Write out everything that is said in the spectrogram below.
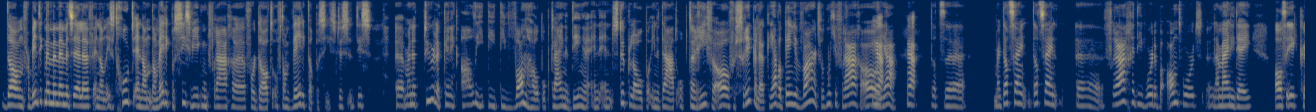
dan verbind ik me met, met mezelf en dan is het goed. En dan, dan weet ik precies wie ik moet vragen voor dat. Of dan weet ik dat precies. Dus het is. Eh, maar natuurlijk ken ik al die, die, die wanhoop op kleine dingen en, en stuk lopen inderdaad op tarieven. Oh, verschrikkelijk. Ja, wat ben je waard? Wat moet je vragen? Oh Ja. ja, ja. dat, eh, maar dat zijn, dat zijn eh, vragen die worden beantwoord, naar mijn idee, als ik,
